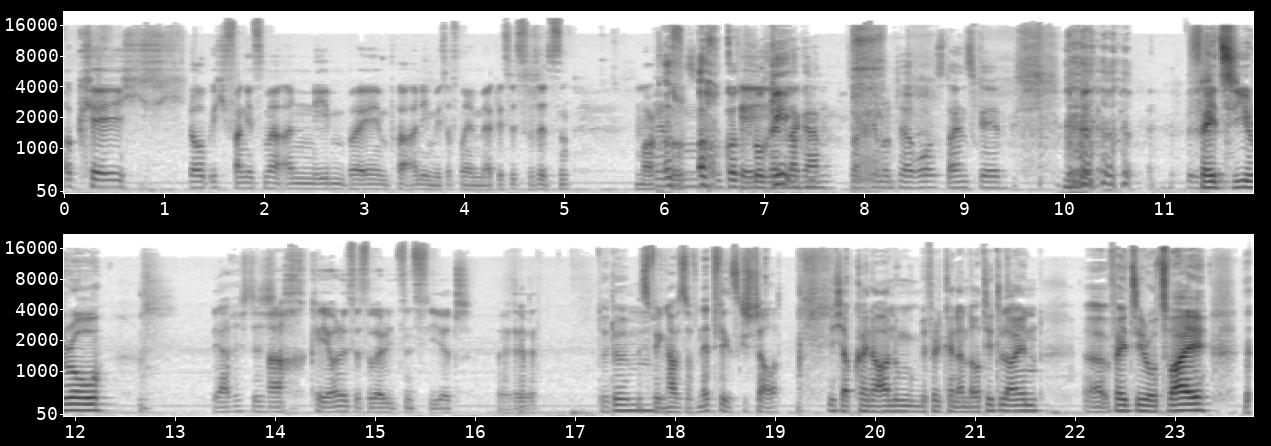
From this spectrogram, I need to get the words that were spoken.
Okay, ich glaube, ich fange jetzt mal an, nebenbei ein paar Animes auf meine Merkliste zu setzen. Mach Also, das. ach Gott, Okay. Geh, Lagann, Sunken und Terror, Steins Gate. Fate Zero. Ja, richtig. Ach, K-On! ist ja sogar lizenziert. Äh. Deswegen habe ich es auf Netflix geschaut. Ich habe keine Ahnung, mir fällt kein anderer Titel ein. Äh, Fate Zero 2.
